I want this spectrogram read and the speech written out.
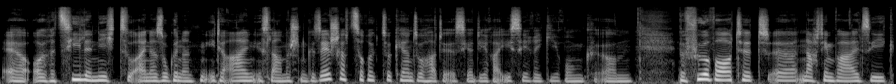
äh, eure Ziele nicht, zu einer sogenannten idealen islamischen Gesellschaft zurückzukehren. So hatte es ja die Raisi-Regierung ähm, befürwortet äh, nach dem Wahlsieg.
